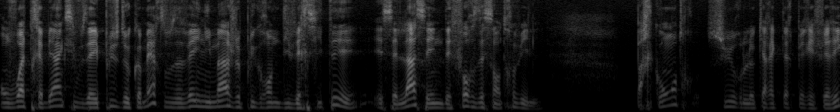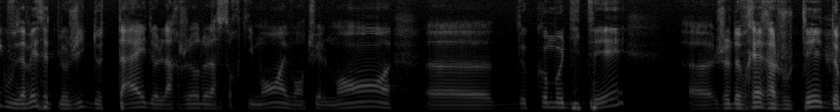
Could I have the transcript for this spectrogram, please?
on voit très bien que si vous avez plus de commerces, vous avez une image de plus grande diversité. Et celle-là, c'est une des forces des centres-villes. Par contre, sur le caractère périphérique, vous avez cette logique de taille, de largeur de l'assortiment, éventuellement, euh, de commodité. Euh, je devrais rajouter de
